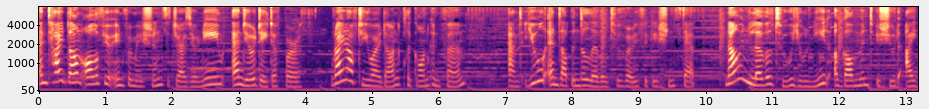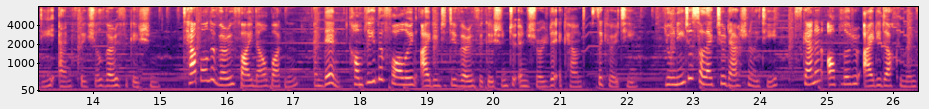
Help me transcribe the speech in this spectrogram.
and type down all of your information such as your name and your date of birth. Right after you are done, click on confirm and you will end up in the level 2 verification step. Now in level 2, you will need a government issued ID and facial verification. Tap on the Verify Now button and then complete the following identity verification to ensure the account security. You'll need to select your nationality, scan and upload your ID document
